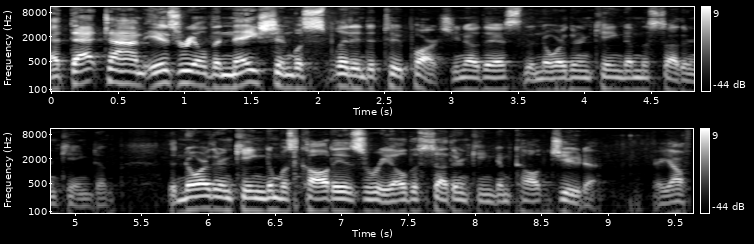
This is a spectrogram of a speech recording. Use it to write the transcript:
At that time, Israel, the nation, was split into two parts. You know this the northern kingdom, the southern kingdom. The northern kingdom was called Israel, the southern kingdom called Judah. Are y'all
